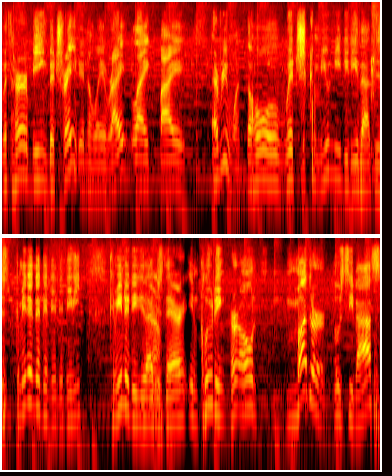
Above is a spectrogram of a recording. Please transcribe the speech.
with her being betrayed in a way, right? Like by everyone, the whole witch community that is community community that Yeah. is there, including her own mother, Lucy Bass.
